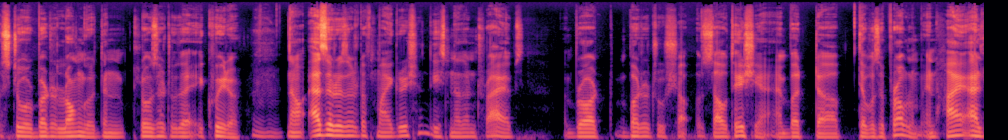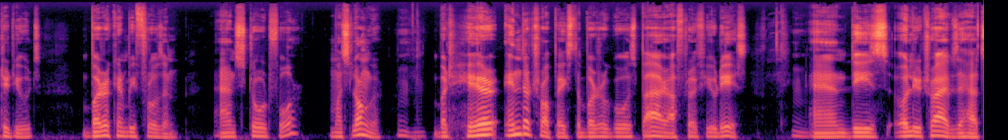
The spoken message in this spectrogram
store butter longer than closer to the equator. Mhm. Now, as a result of migration, these northern tribes brought butter to South Asia, but uh, there was a problem. In high altitudes, butter can be frozen and stored for much longer. Mhm. But here in the tropics, the butter goes bad after a few days. Mm. And these early tribes, they had,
